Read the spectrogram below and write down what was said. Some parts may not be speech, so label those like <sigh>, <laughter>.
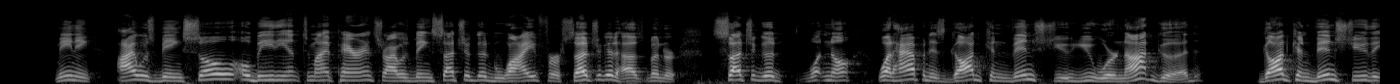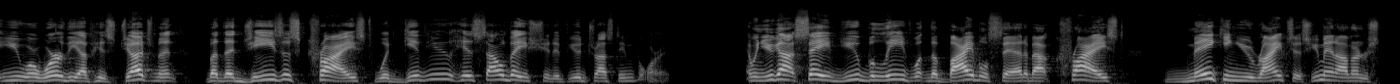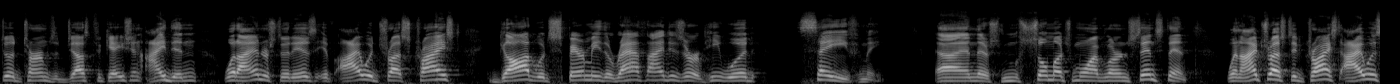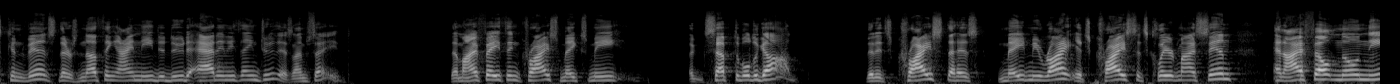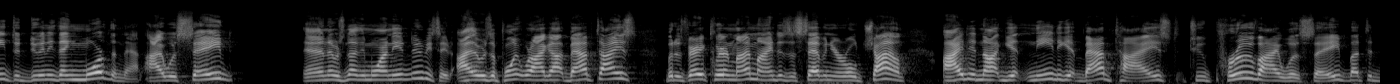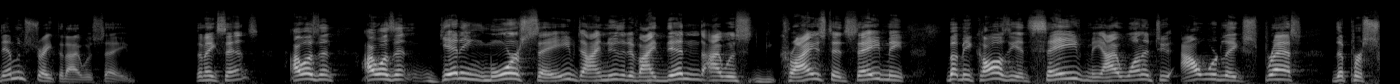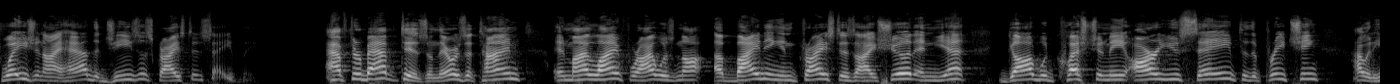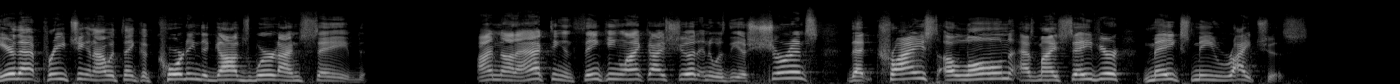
Meaning, I was being so obedient to my parents, or I was being such a good wife, or such a good husband, or such a good what? No. What happened is God convinced you you were not good. God convinced you that you were worthy of His judgment, but that Jesus Christ would give you His salvation if you'd trust Him for it. And when you got saved, you believed what the Bible said about Christ making you righteous. You may not have understood terms of justification. I didn't. What I understood is if I would trust Christ, God would spare me the wrath I deserved. He would save me. Uh, and there's so much more I've learned since then. When I trusted Christ, I was convinced there's nothing I need to do to add anything to this. I'm saved. That my faith in Christ makes me acceptable to God. That it's Christ that has made me right. It's Christ that's cleared my sin. And I felt no need to do anything more than that. I was saved, and there was nothing more I needed to do to be saved. I, there was a point where I got baptized, but it was very clear in my mind as a seven year old child, I did not get, need to get baptized to prove I was saved, but to demonstrate that I was saved. Does that make sense? I wasn't, I wasn't getting more saved. I knew that if I didn't, I was Christ had saved me. But because He had saved me, I wanted to outwardly express the persuasion I had that Jesus Christ had saved me. After baptism, there was a time in my life where I was not abiding in Christ as I should, and yet God would question me, Are you saved? to the preaching. I would hear that preaching and I would think, according to God's word, I'm saved. I'm not acting and thinking like I should, and it was the assurance that Christ alone, as my Savior, makes me righteous.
